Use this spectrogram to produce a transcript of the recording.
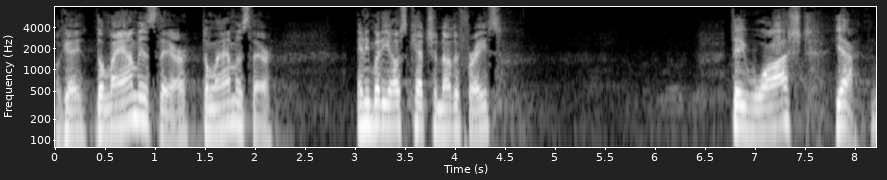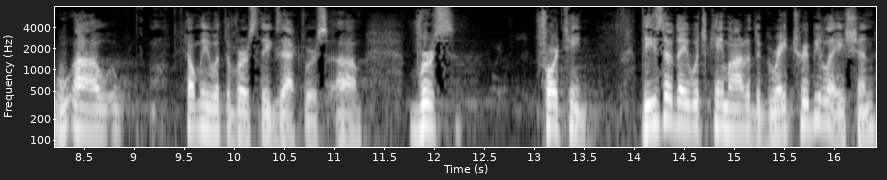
Okay, the lamb is there. The lamb is there. Anybody else catch another phrase? They washed. Yeah, uh, help me with the verse, the exact verse. Um, verse 14. These are they which came out of the great tribulation,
